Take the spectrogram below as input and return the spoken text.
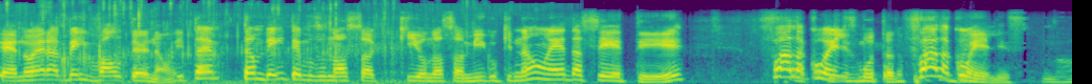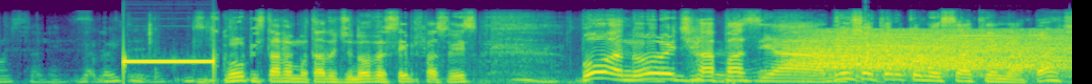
É, não era bem Walter, não. E tam- também temos o nosso aqui, o nosso amigo que não é da CET. Fala com eles, Mutano. Fala com eles. Desculpa, estava mutado de novo, eu sempre faço isso. Boa noite, rapaziada. Eu já quero começar aqui a minha parte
